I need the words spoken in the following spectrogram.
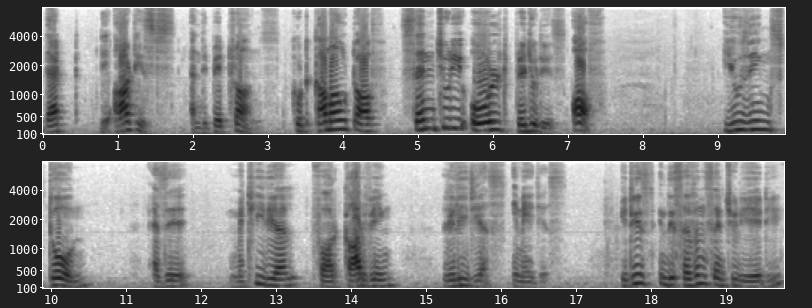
that the artists and the patrons could come out of century old prejudice of using stone as a material for carving religious images. It is in the 7th century AD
